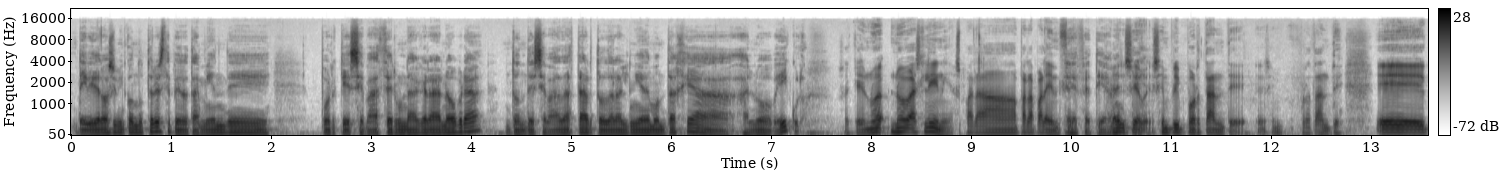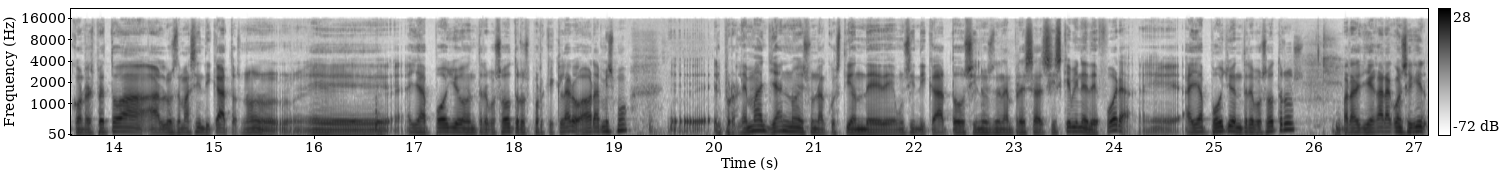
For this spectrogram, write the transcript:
debido a los semiconductores, pero también de porque se va a hacer una gran obra donde se va a adaptar toda la línea de montaje al nuevo vehículo. O sea que nuevas líneas para, para Palencia. Efectivamente. siempre importante. Es importante. Eh, con respecto a, los demás sindicatos, ¿no? Eh, hay apoyo entre vosotros, porque claro, ahora mismo eh, el problema ya no es una cuestión de, un sindicato, sino es de una empresa, si es que viene de fuera. ¿Hay apoyo entre vosotros para llegar a conseguir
